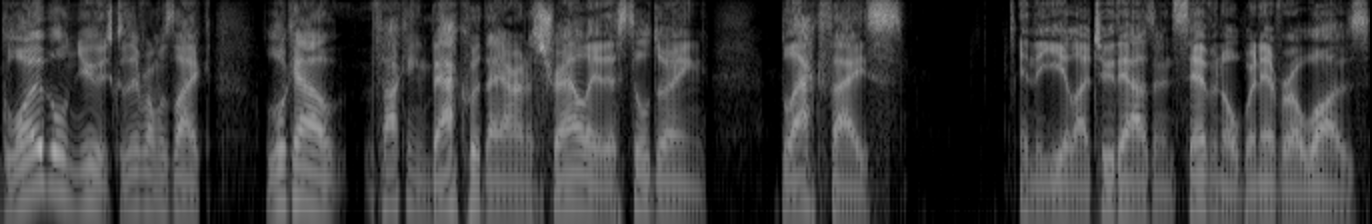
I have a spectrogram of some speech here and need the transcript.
global news because everyone was like, "Look how fucking backward they are in Australia. They're still doing blackface in the year like 2007 or whenever it was."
